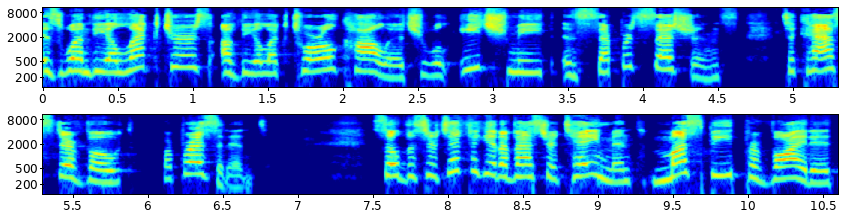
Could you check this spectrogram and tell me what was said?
is when the electors of the Electoral College will each meet in separate sessions to cast their vote for president. So the certificate of ascertainment must be provided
